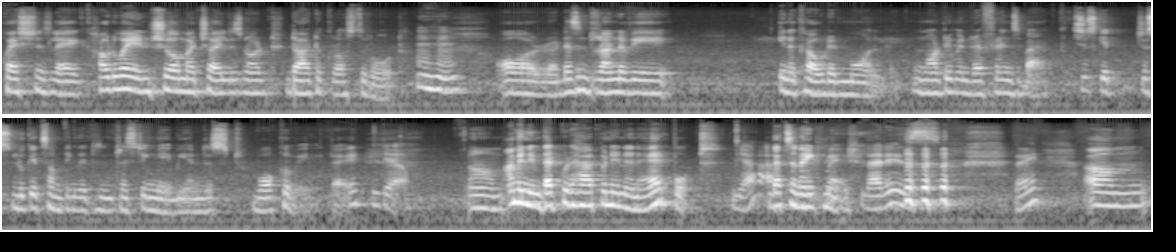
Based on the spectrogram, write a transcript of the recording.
questions like, how do I ensure my child does not dart across the road, Mm-hmm. or uh, doesn't run away in a crowded mall, not even reference back, just get just look at something that is interesting maybe and just walk away, right? Yeah. Um, I mean, that could happen in an airport. Yeah. That's a nightmare. That is. right? Um,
